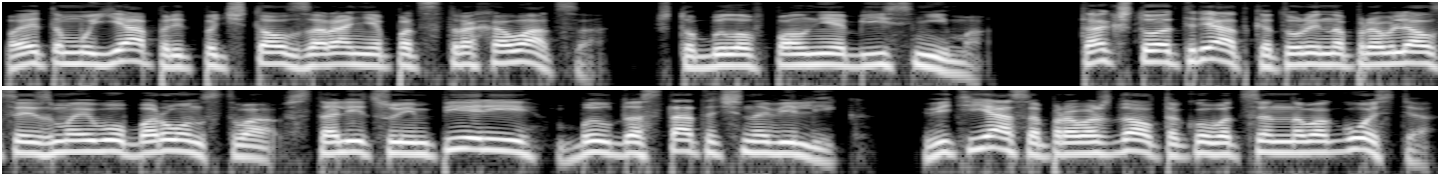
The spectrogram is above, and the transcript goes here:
Поэтому я предпочитал заранее подстраховаться, что было вполне объяснимо. Так что отряд, который направлялся из моего баронства в столицу империи, был достаточно велик. Ведь я сопровождал такого ценного гостя,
